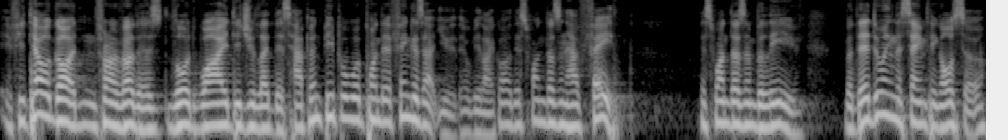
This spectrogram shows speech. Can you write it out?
If you tell God in front of others, Lord, why did you let this happen? People will point their fingers at you. They'll be like, oh, this one doesn't have faith. This one doesn't believe. But they're doing the same thing also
